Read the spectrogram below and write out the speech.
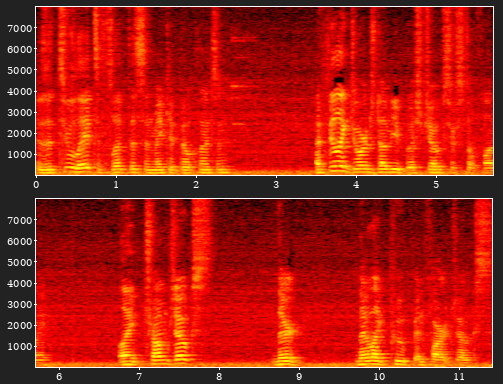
Is it too late to flip this and make it Bill Clinton? I feel like George W. Bush jokes are still funny. Like Trump jokes, they're they're like poop and fart jokes.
